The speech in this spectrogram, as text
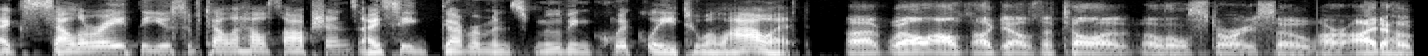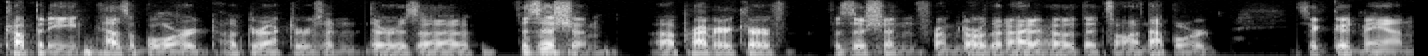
accelerate the use of telehealth options? I see governments moving quickly to allow it. Uh, well, I'll, I'll, I'll tell a, a, little story. So, our Idaho company has a board of directors, and there is a physician, a primary care physician from northern Idaho, that's on that board. He's a good man.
